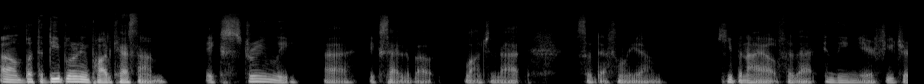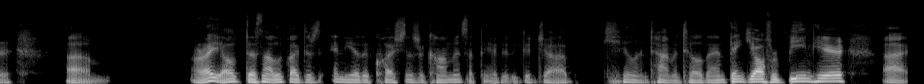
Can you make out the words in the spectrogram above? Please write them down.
Um, but the deep learning podcast, I'm extremely uh, excited about launching that. So definitely um, keep an eye out for that in the near future. Um, all right, y'all. Does not look like there's any other questions or comments. I think I did a good job killing time until then. Thank you all for being here. Uh,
